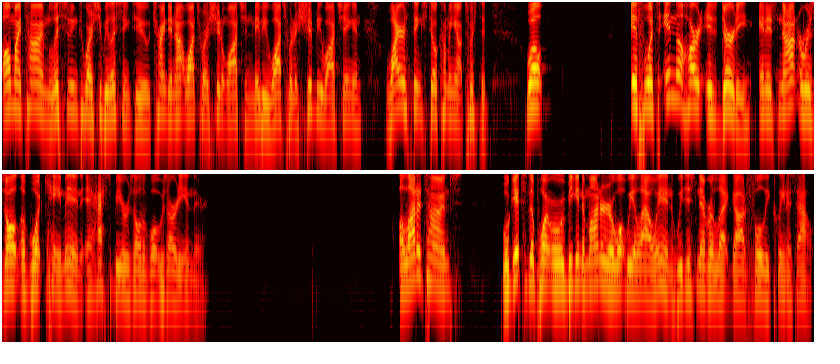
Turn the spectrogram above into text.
all my time listening to what I should be listening to, trying to not watch what I shouldn't watch, and maybe watch what I should be watching. And why are things still coming out twisted? Well, if what's in the heart is dirty and it's not a result of what came in, it has to be a result of what was already in there a lot of times we'll get to the point where we begin to monitor what we allow in. We just never let God fully clean us out.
